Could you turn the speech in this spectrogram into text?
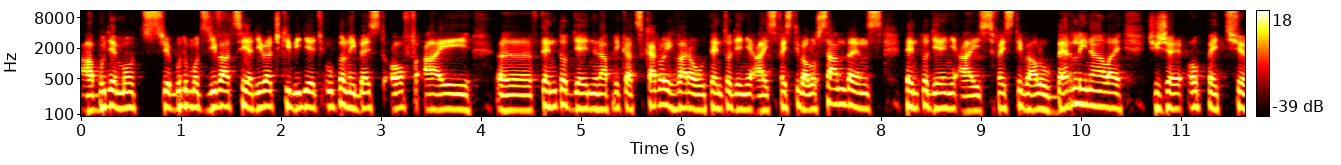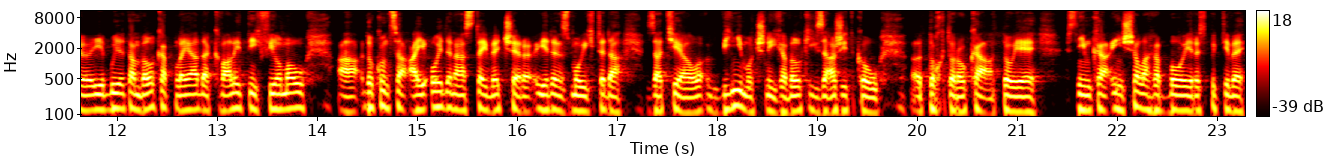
a bude môcť, budú môcť diváci a divačky vidieť úplný best of aj e, v tento deň napríklad z Karlových varov, tento deň aj z festivalu Sundance, tento deň aj z festivalu Berlinále, čiže opäť e, je, bude tam veľká plejada kvalitných filmov a dokonca aj o 11. večer jeden z mojich teda zatiaľ výnimočných a veľkých zážitkov e, tohto roka a to je snímka Inšalah a boj, respektíve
